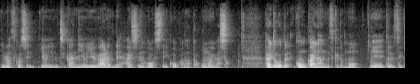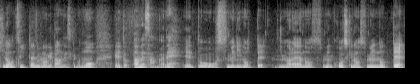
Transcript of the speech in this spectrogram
今少し時間に余裕があるんで、配信の方をしていこうかなと思いました。はい、ということで、今回なんですけども、えっ、ー、とですね、昨日ツイッターにもあげたんですけども、えっ、と、アメさんがね、えっ、と、おすすめに乗って、ヒマラヤのおすすめ、公式のおすすめに乗って、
